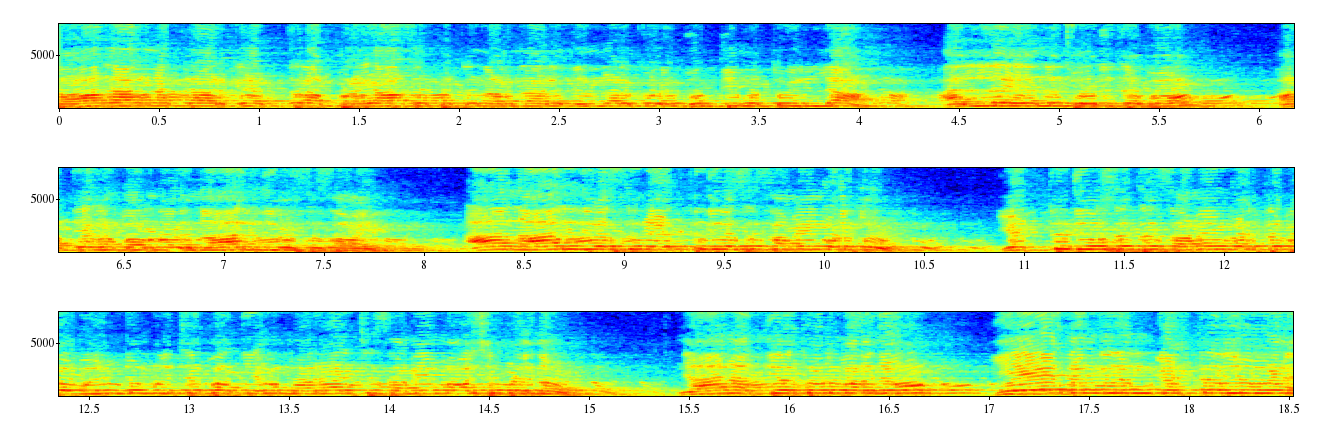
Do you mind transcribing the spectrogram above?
സാധാരണക്കാർക്ക് എത്ര പ്രയാസപ്പെട്ട് നടന്നാലും നിങ്ങൾക്കൊരു ബുദ്ധിമുട്ടും ഇല്ല. അല്ലേ എന്ന് ചോദിച്ചപ്പോ അദ്ദേഹം പറഞ്ഞ ഒരു നാല് ദിവസ സമയം. ആ നാല് ദിവസത്തിന് എട്ട് ദിവസം സമയം കൊടുത്തു. എട്ട് ദിവസത്തെ സമയം കൊടുത്തപ്പോ വീണ്ടും വിളിച്ചപ്പോ അദ്ദേഹം ഒരാഴ്ച സമയം ആവശ്യപ്പെടുന്നു. ഞാൻ അദ്ദേഹത്തോട് പറഞ്ഞു ഏതെങ്കിലും ഗട്ടറിൽ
